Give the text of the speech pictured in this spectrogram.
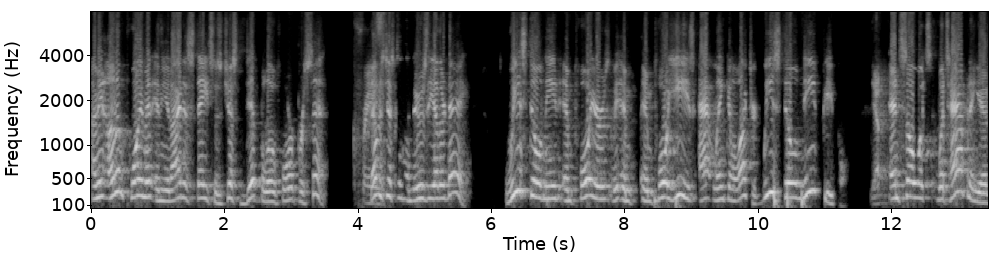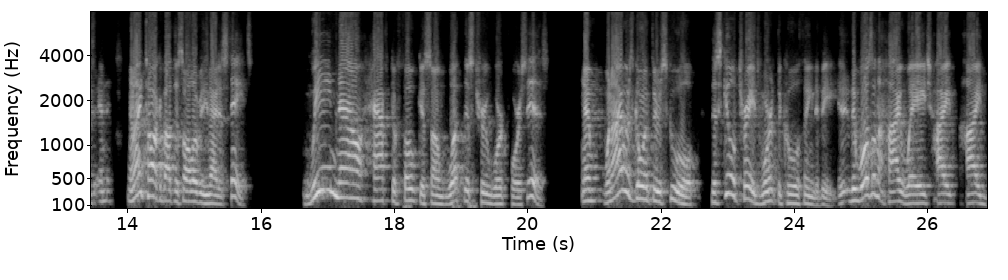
I mean, unemployment in the United States has just dipped below 4%. Crazy. That was just in the news the other day. We still need employers, employees at Lincoln Electric. We still need people. Yep. And so what's what's happening is, and, and I talk about this all over the United States, we now have to focus on what this true workforce is. And when I was going through school, the skilled trades weren't the cool thing to be. There wasn't a high wage, high high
